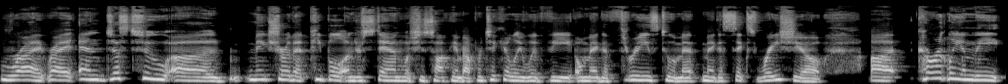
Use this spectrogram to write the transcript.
Right, right. And just to uh, make sure that people understand what she's talking about, particularly with the omega 3s to omega 6 ratio, uh, currently in the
